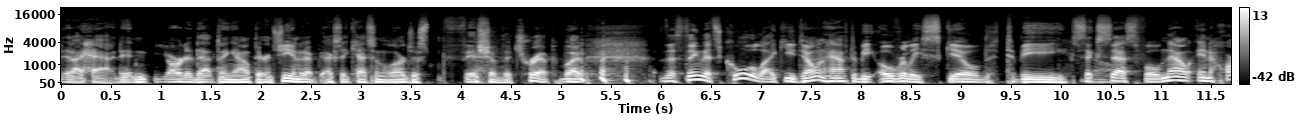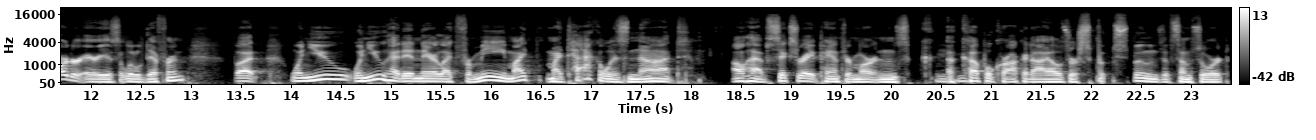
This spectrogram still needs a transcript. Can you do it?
that I had and yarded that thing out there. And she ended up actually catching the largest fish of the trip. But the thing that's cool, like you don't have to be overly skilled to be successful. Now in harder areas a little different. But when you when you head in there, like for me, my my tackle is not I'll have six or eight panther martins, a mm-hmm. couple crocodiles or sp- spoons of some sort,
